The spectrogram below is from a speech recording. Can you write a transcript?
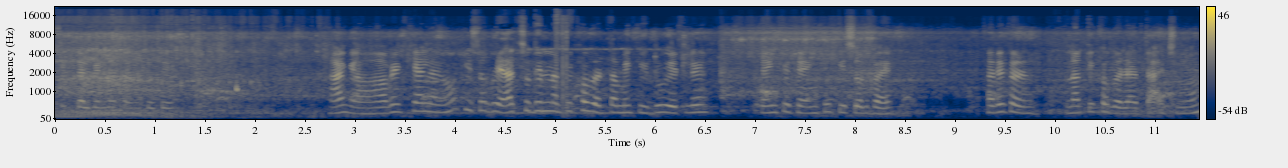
શીતલબેનના પંચોતેર હા હવે ખ્યાલ આવ્યો કિશોરભાઈ. આજ સુધી નથી ખબર તમે કીધું એટલે thank you thank you Kishorbhai. ખરેખર નથી ખબર આ તાજનું.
